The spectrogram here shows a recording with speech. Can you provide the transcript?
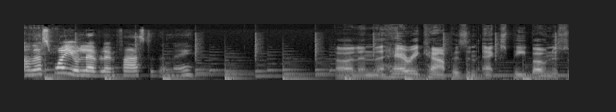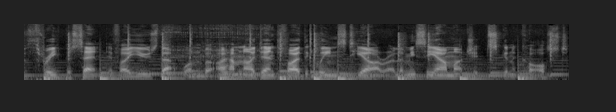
Oh, that's why you're leveling faster than me. Uh, and then the hairy cap is an XP bonus of 3% if I use that one, but I haven't identified the Queen's Tiara. Let me see how much it's going to cost.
